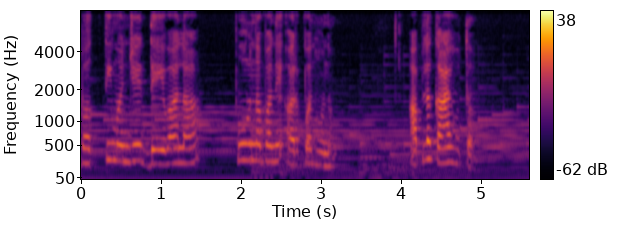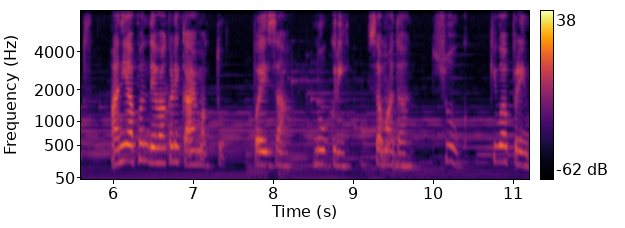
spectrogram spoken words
भक्ती म्हणजे देवाला पूर्णपणे अर्पण होणं. आपलं काय होतं? आणि आपण देवाकडे काय मागतो? पैसा नोकरी समाधान सुख किंवा प्रेम.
